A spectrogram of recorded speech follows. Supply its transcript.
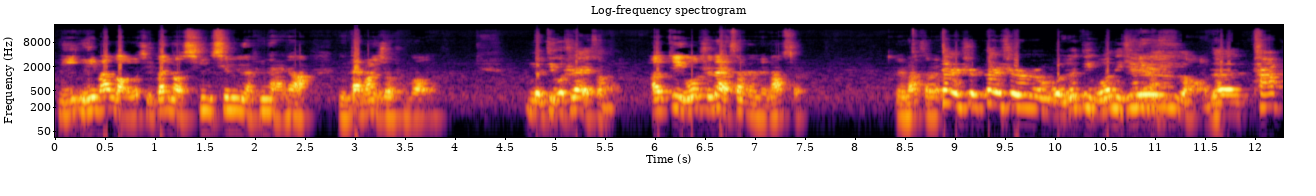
你你把老游戏搬到新新的平台上，你代码你就要重构的。那帝国时代也算了，啊，帝国时代算是但是但是我觉得帝国那些老的，它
